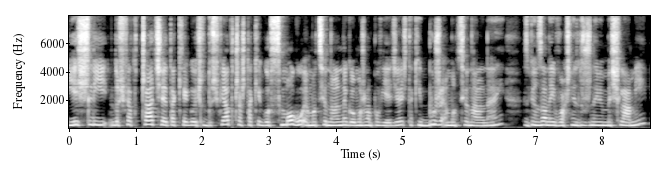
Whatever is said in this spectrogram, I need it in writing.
jeśli doświadczacie takiego, jeśli doświadczasz takiego smogu emocjonalnego, można powiedzieć, takiej burzy emocjonalnej, związanej właśnie z różnymi myślami,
